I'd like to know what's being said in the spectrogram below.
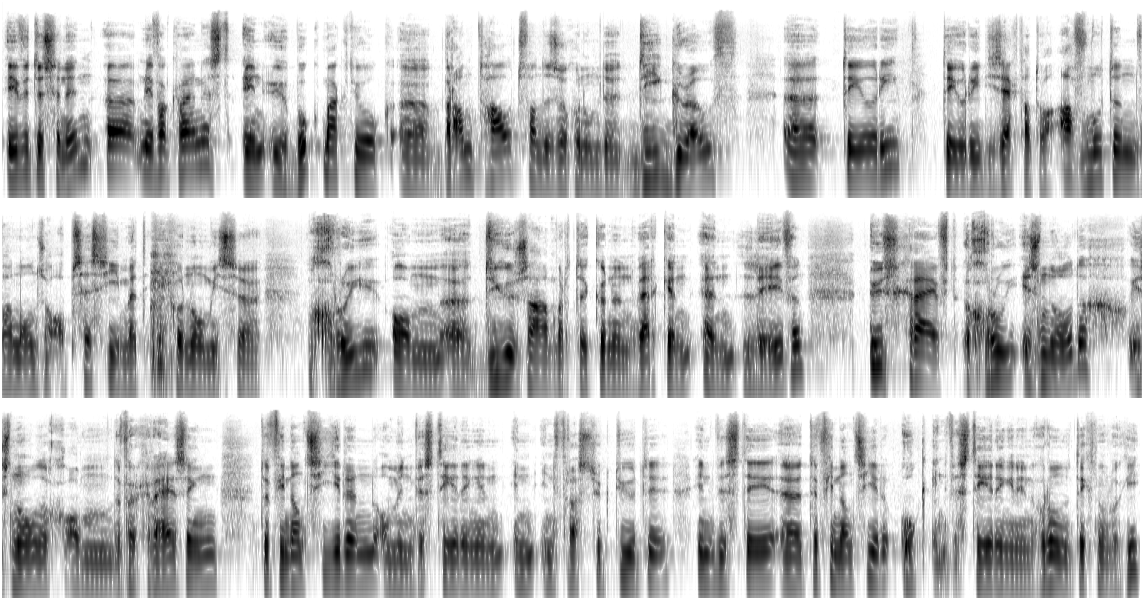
Even tussenin, uh, meneer Van Krijnest, in uw boek maakt u ook uh, brandhout van de zogenoemde degrowth theorie. Theorie die zegt dat we af moeten van onze obsessie met economische groei om uh, duurzamer te kunnen werken en leven. U schrijft groei is nodig, is nodig om de vergrijzing te financieren, om investeringen in infrastructuur te, uh, te financieren, ook investeringen in groene technologie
